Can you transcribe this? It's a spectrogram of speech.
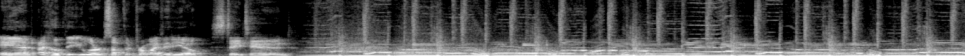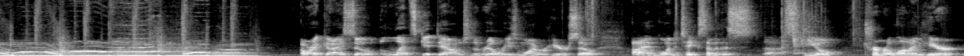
and I hope that you learned something from my video. Stay tuned. Guys, so let's get down to the real reason why we're here. So I am going to take some of this uh, steel trimmer line here.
